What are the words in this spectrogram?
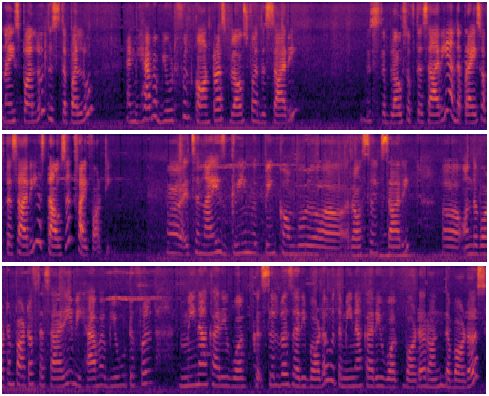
nice pallu. This is the pallu. And we have a beautiful contrast blouse for the sari this is the blouse of the sari and the price of the sari is 1540 uh, it's a nice green with pink combo uh, raw silk sari uh, on the bottom part of the sari we have a beautiful meenakari work silver zari border with a meenakari work border on the borders.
